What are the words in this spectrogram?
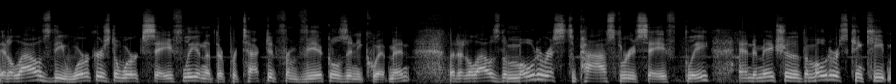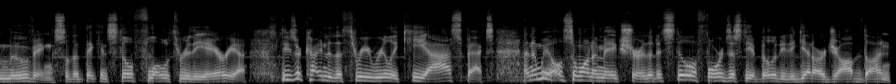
It allows the workers to work safely and that they're protected from vehicles and equipment, that it allows the motorists to pass through safely, and to make sure that the motorists can keep moving so that they can still flow through the area. These are kind of the three really key aspects. And then we also want to make sure that it still affords us the ability to get our job done.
